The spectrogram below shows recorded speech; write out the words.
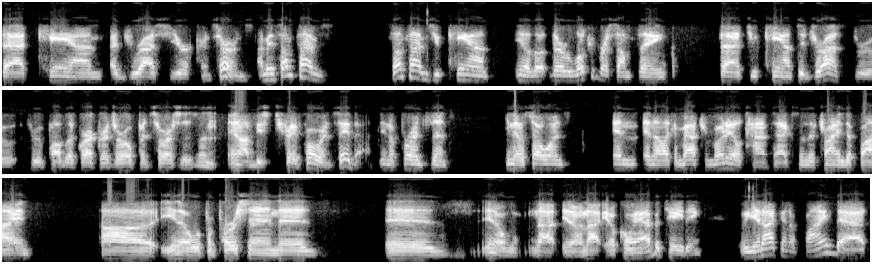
that can address your concerns. I mean, sometimes, sometimes you can't. You know, they're looking for something that you can't address through through public records or open sources, and, and I'll be straightforward and say that. You know, for instance, you know, someone's in in a, like a matrimonial context, and they're trying to find, uh, you know, if a person is is you know not you know not you know cohabitating, well, you're not going to find that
